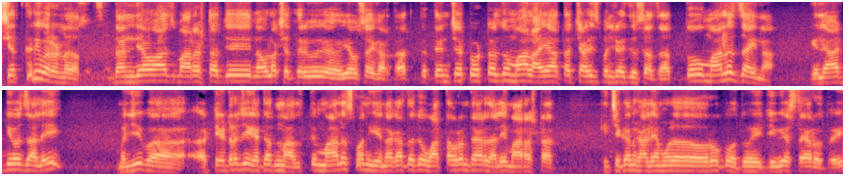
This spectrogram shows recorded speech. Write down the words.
शेतकरी वरडला जातो. धंद्यावर आज महाराष्ट्रात जे नऊ लाख शेतकरी व्यवसाय करतात तर त्यांच्या टोटल जो माल आहे आता चाळीस पंचेचाळीस दिवसाचा तो मालच जाईना. गेले आठ दिवस झाले म्हणजे टेडर जे घेतात माल ते मालच पण घेणार का आता जो वातावरण तयार झाले महाराष्ट्रात की चिकन खाल्ल्यामुळं रोग होतोय जीवीएस तयार होतोय.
